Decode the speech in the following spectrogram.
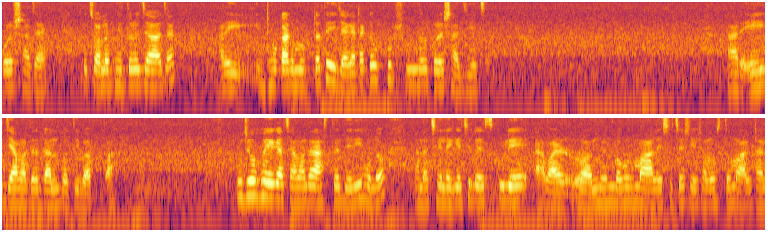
করে সাজায়। তো চলো ভেতরে যাওয়া যাক। আর এই ঢোকার মুখটাতে এই জায়গাটাকেও খুব সুন্দর করে সাজিয়েছে। আর এই যে আমাদের গণপতি বাপ্পা। পুজো হয়ে গেছে, আমাদের আসতে দেরি হলো। কেন ছেলে গেছিল স্কুলে, আবার রঞ্জনবাবুর মাল এসেছে, সেই সমস্ত মাল টাল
